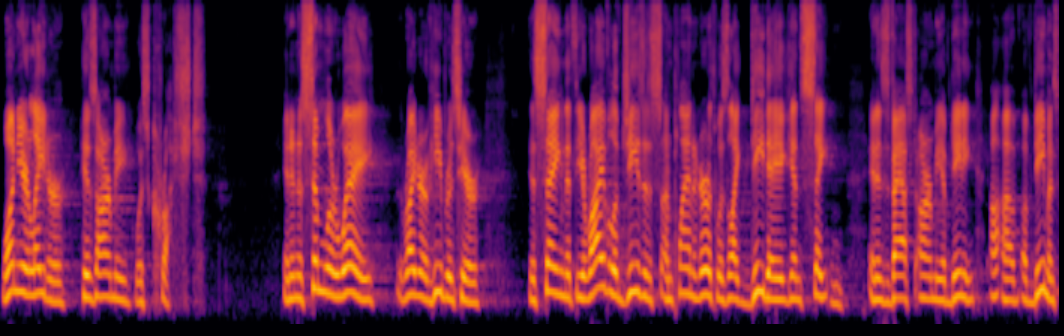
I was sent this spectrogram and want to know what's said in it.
One year later, his army was crushed. And in a similar way, the writer of Hebrews here is saying that the arrival of Jesus on planet Earth was like D Day against Satan and his vast army of, de- uh, of demons.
